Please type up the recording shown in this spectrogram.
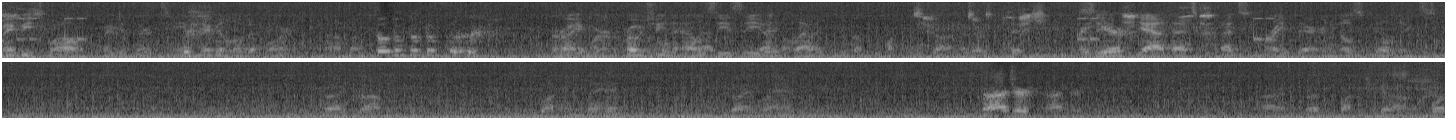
Maybe 12, maybe 13, maybe a little bit more. I don't know. Alright, we're approaching the LZZ on the left. Two. Return to formation. Right See- here. Yeah, that's that's right there in those buildings. Go ahead, drop. Fucking land. Go ahead, land. Roger. Roger. Alright, let's fucking get on foot.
